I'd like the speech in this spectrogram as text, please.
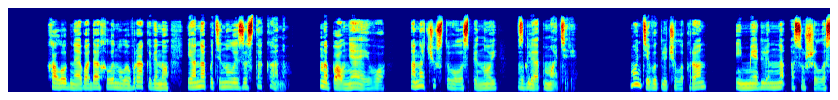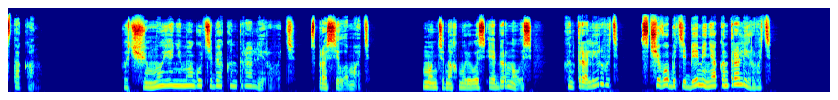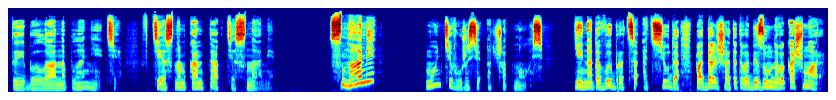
Холодная вода хлынула в раковину, и она потянулась за стаканом. Наполняя его, она чувствовала спиной взгляд матери. Монти выключила кран и медленно осушила стакан. «Почему я не могу тебя контролировать?» — спросила мать. Монти нахмурилась и обернулась. «Контролировать? С чего бы тебе меня контролировать?» «Ты была на планете, в тесном контакте с нами». «С нами?» Монти в ужасе отшатнулась. Ей надо выбраться отсюда, подальше от этого безумного кошмара.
